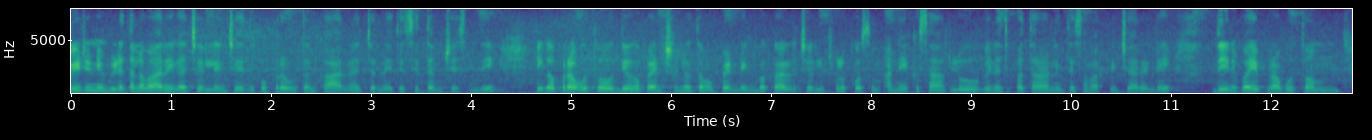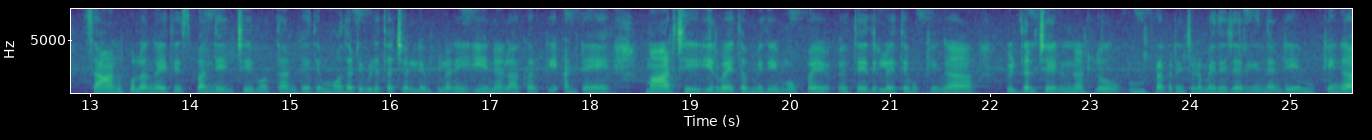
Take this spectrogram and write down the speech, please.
వీటిని విడతల వారీగా చెల్లించేందుకు ప్రభుత్వం కార్యాచరణ అయితే సిద్ధం చేసింది. ఇక ప్రభుత్వ ఉద్యోగ పెన్షన్లు తమ పెండింగ్ బకాయిల చెల్లింపుల కోసం అనేక సార్లు వినతి పత్రాలను అయితే సమర్పించారండి. దీనిపై ప్రభుత్వం సానుకూలంగా అయితే స్పందించి మొత్తానికైతే మొదటి విడత చెల్లింపులని ఈ నెలాఖరికి అంటే మార్చి ఇరవై తొమ్మిది ముప్పై తేదీల్లో అయితే ముఖ్యంగా విడుదల చేయనున్నట్లు ప్రకటించడం అయితే జరిగిందండి. ముఖ్యంగా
